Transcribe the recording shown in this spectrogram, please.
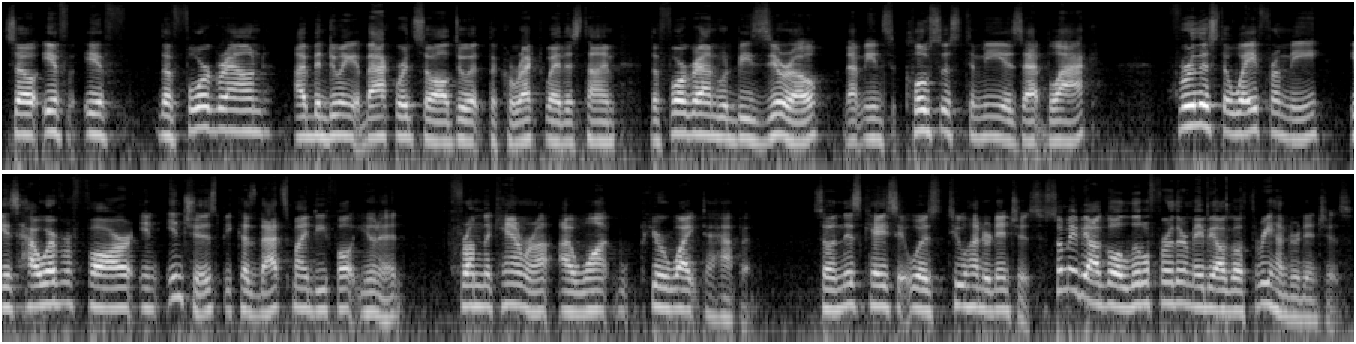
So if if the foreground, I've been doing it backwards, so I'll do it the correct way this time. The foreground would be 0. That means closest to me is at black. Furthest away from me is however far in inches, because that's my default unit, from the camera I want pure white to happen. So in this case, it was 200 inches. So maybe I'll go a little further. Maybe I'll go 300 inches,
